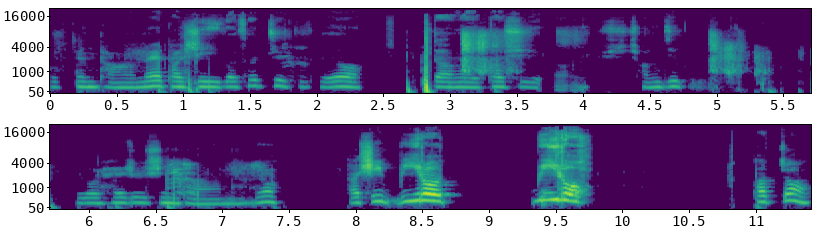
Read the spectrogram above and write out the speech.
없앤 다음에 다시 이거 설치해 주세요. 그 다음에 다시 어, 전지불 이걸 해주신 다음에요. 다시 밀어, 밀어. 봤죠?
